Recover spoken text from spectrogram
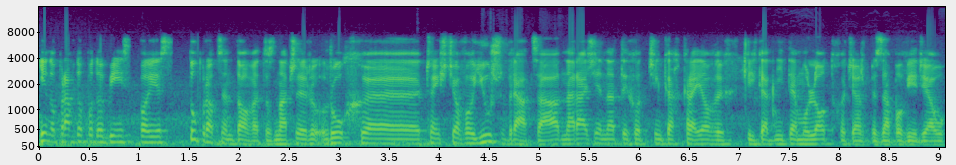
Nie no, prawdopodobieństwo jest stuprocentowe, to znaczy ru- ruch e, częściowo już wraca. Na razie na tych odcinkach krajowych kilka dni temu LOT chociażby zapowiedział,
